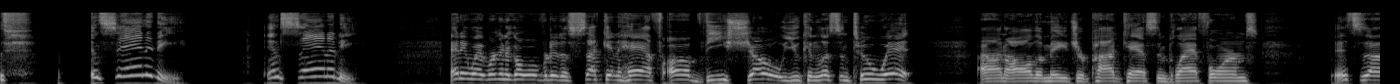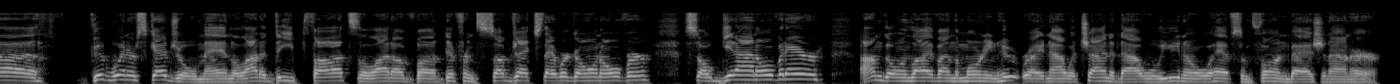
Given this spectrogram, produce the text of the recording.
Insanity. Insanity. Anyway, we're going to go over to the second half of the show. You can listen to it on all the major podcasting platforms. It's a good winter schedule, man. A lot of deep thoughts, a lot of uh, different subjects that we're going over. So get on over there. I'm going live on the morning hoot right now with China Doll. Well, you know, we'll have some fun bashing on her.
